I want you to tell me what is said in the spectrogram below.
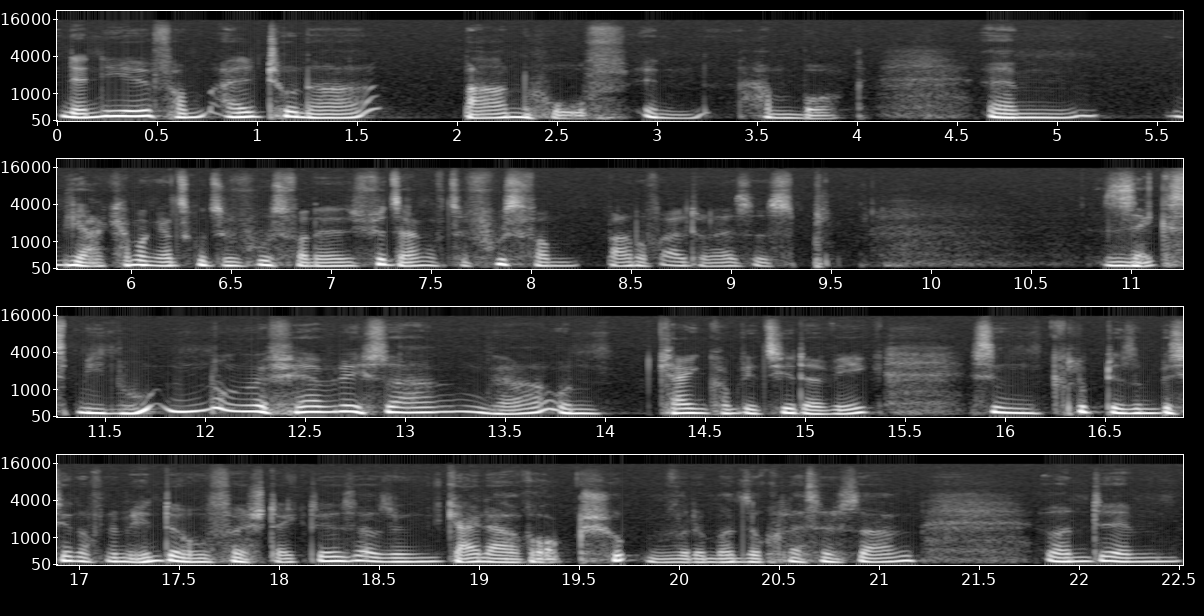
in der Nähe vom Altona Bahnhof in Hamburg. Ähm, ja, kann man ganz gut zu Fuß von ich würde sagen, zu Fuß vom Bahnhof Altona ist es sechs Minuten ungefähr, würde ich sagen. Ja, und kein komplizierter Weg. Ist ein Club, der so ein bisschen auf einem Hinterhof versteckt ist. Also ein geiler Rockschuppen, würde man so klassisch sagen. Und ähm,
